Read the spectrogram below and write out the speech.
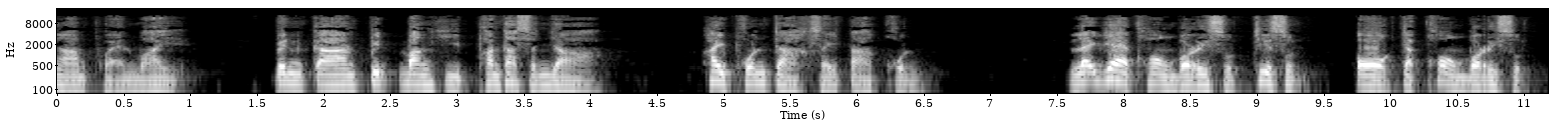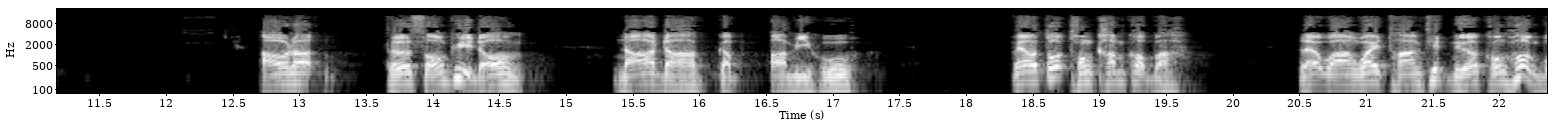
งามแขวนไว้ เป็นการปิดบังหีบพันธสัญญา ให้พ้นจากสายตาคน และแยกห้องบริสุทธิ์ที่สุดออกจากห้องบริสุทธิ์ เอาละเธอสองพี่น้อง นาดาบกับอามีฮูไปเอาโต๊ะทองคำเข้ามาและวางไว้ทางทิศเหนือของห้องบ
